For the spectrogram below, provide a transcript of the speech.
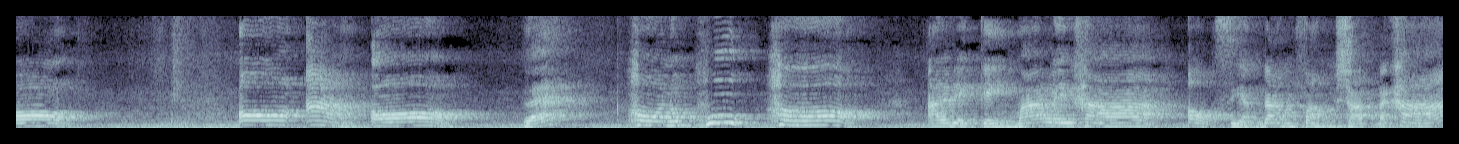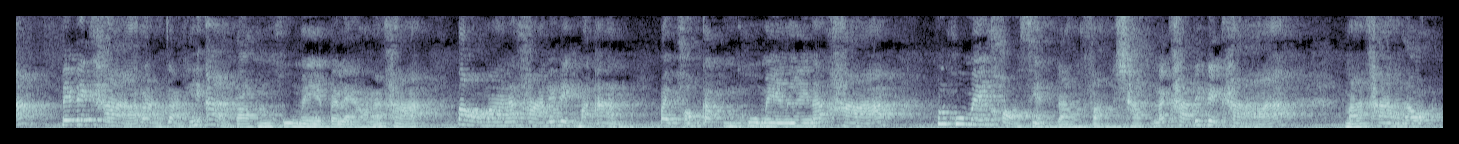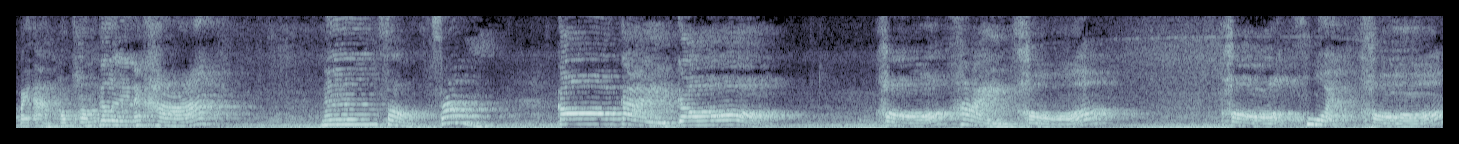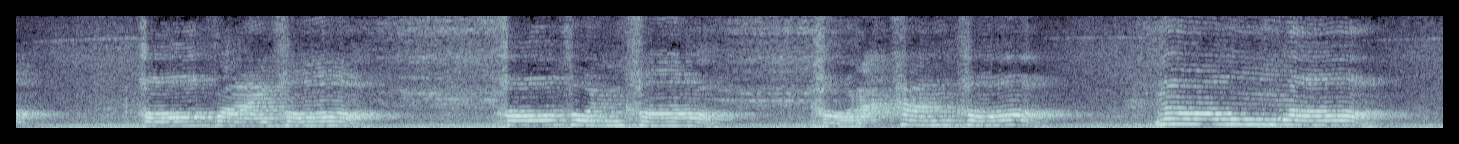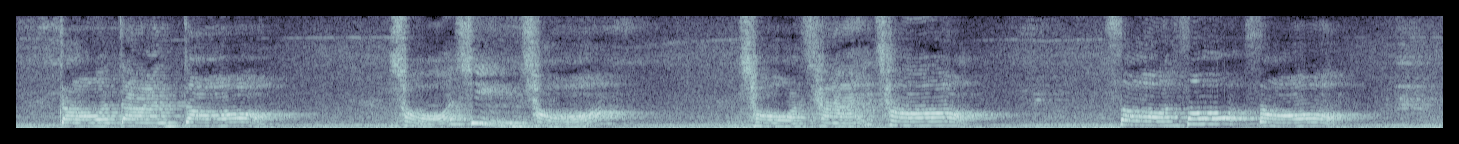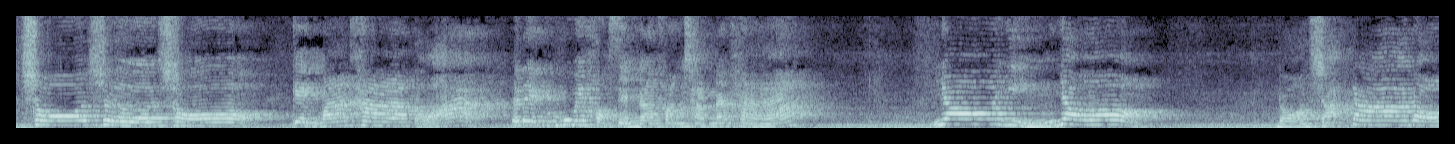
ออ่างอ และหอนกฮูกฮออะไรเด็กเก่งมากเลยค่ะ ออกเสียงดังฟังชัดนะคะเด็กๆค่ะหลังจากที่อ่านตามคุณครูเมย์ไปแล้วนะคะ ต่อมานะคะเด็กๆมาอ่าน ไปพร้อมกับคุณครูเมย์เลยนะคะ คุณครูเมย์ขอเสียงดังฟังชัดนะคะเด็กๆค่ะมาค่ะเราไปอ่านพร้อมๆกันเลยนะคะหนึ่งสองสามกอไก่กอขอไข่ขอ ขอขวดขอ คอควายคอ คอคนคอ ขอระคังคอ งองูงอ จอจานจอ ฉอชิง ฉอ ชอช้างชอซอโซซอชอเชอชอ เก่งมากค่ะ แต่ว่าเด็กๆคุณครูไม่ขอเสียงดังฟังชัดนะคะ ยอหญิงยอดอชะดาดอ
